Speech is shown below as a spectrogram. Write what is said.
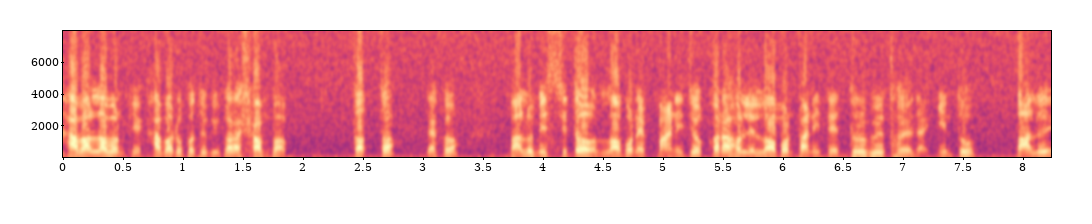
খাবার লবণকে খাবার উপযোগী করা সম্ভব। তত্ত্ব, দেখো বালু মিশ্রিত লবণে পানি যোগ করা হলে লবণ পানিতে দ্রবীভূত হয়ে যায়, কিন্তু বালুই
